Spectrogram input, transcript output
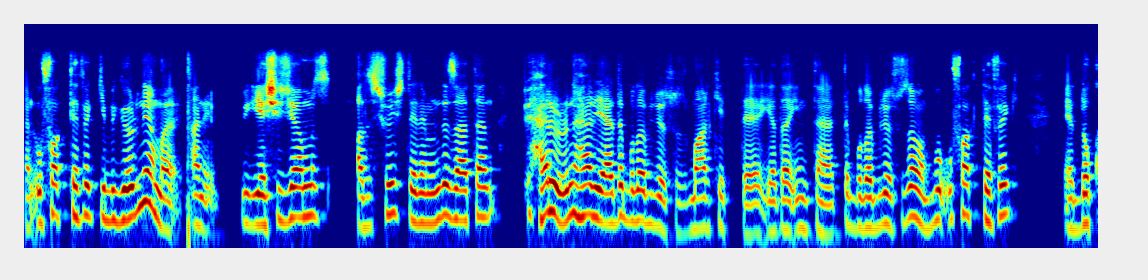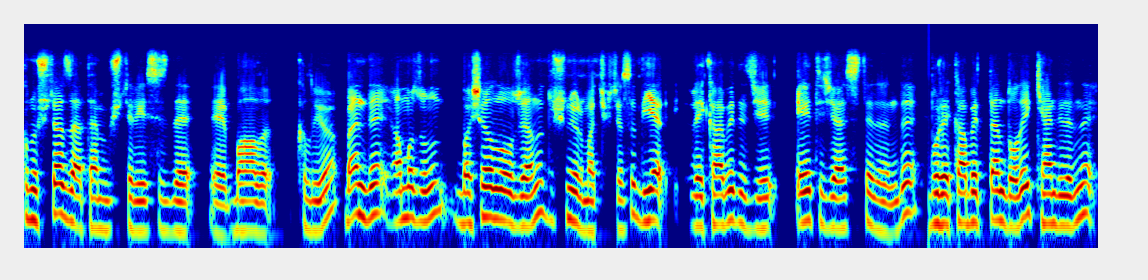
Hani ufak tefek gibi görünüyor ama hani yaşayacağımız alışveriş döneminde zaten her ürünü her yerde bulabiliyorsunuz. Markette ya da internette bulabiliyorsunuz ama bu ufak tefek e, dokunuşlar zaten müşteriye sizde e, bağlı kılıyor. Ben de Amazon'un başarılı olacağını düşünüyorum açıkçası. Diğer rekabet edici e-ticaret sitelerinde bu rekabetten dolayı kendilerini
